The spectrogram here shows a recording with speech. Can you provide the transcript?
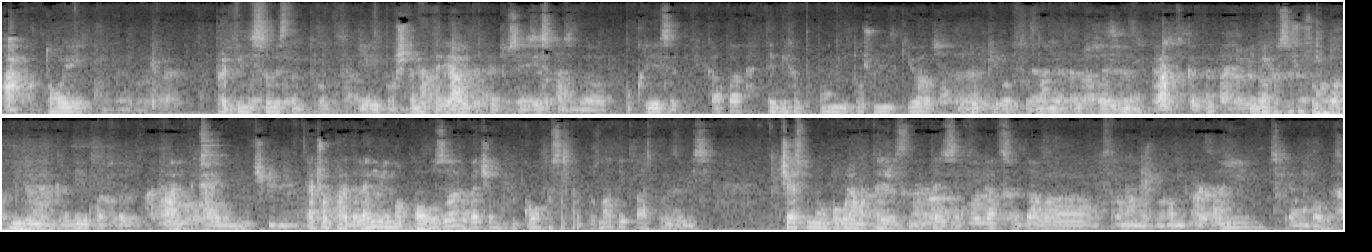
ако той предвиди съвестен труд и прочете материалите, които се изисква за да покрие сертификат, сертификата, те биха попълнили точно и такива дупки в знанията, които той има от практиката и биха всъщност оплътнили и надградили, което той прави така или иначе. Така че определено има полза, вече доколко са препознати, това според зависи. Често много по-голяма тежест на тези сертификати се дава в страна на международни компании спрямо български.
